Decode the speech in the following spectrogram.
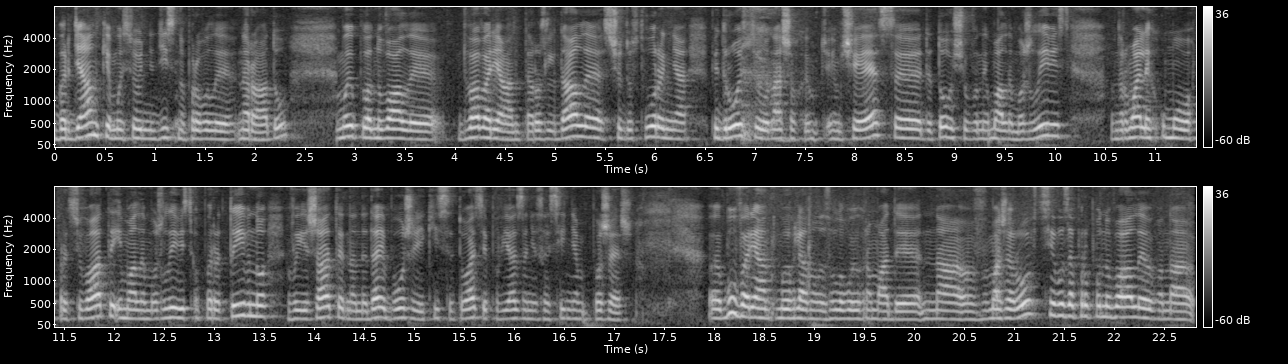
Бердянки, ми сьогодні дійсно провели нараду. Ми планували два варіанти, розглядали щодо створення підрозділу наших МЧС е, для того, щоб вони мали можливість в нормальних умовах працювати і мали можливість оперативно виїжджати на, не дай Боже, якісь ситуації пов'язані з гасінням пожеж. Е, Був варіант, ми оглянули з головою громади на в Мажаровці. Ви запропонували. Вона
